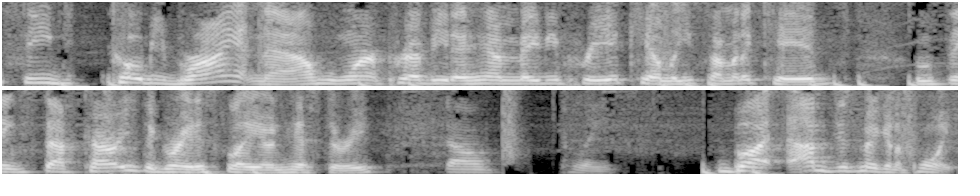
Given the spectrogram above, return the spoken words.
see Kobe Bryant now who weren't privy to him, maybe pre Achilles, some of the kids who think Steph Curry's the greatest player in history. Don't, please. But I'm just making a point.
